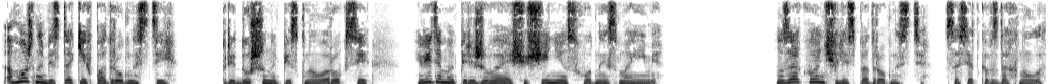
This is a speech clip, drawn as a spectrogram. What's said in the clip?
А можно без таких подробностей? Придушенно пискнула Рокси, видимо, переживая ощущения, сходные с моими. «Закончились подробности», — соседка вздохнула.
